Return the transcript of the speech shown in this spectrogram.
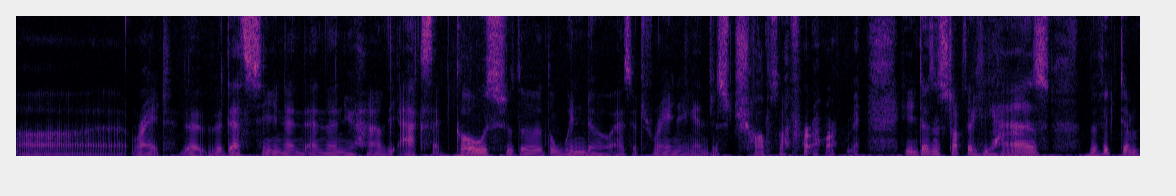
Uh, right, the the death scene, and, and then you have the axe that goes through the, the window as it's raining and just chops off her arm. he doesn't stop there. He has the victim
